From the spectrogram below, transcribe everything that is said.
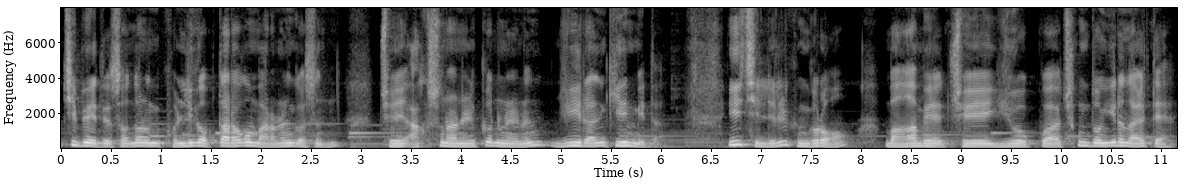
지배에 대해서 너는 권리가 없다라고 말하는 것은 죄의 악순환을 끌어내는 유일한 길입니다. 이 진리를 근거로 마음의 죄의 유혹과 충동이 일어날 때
